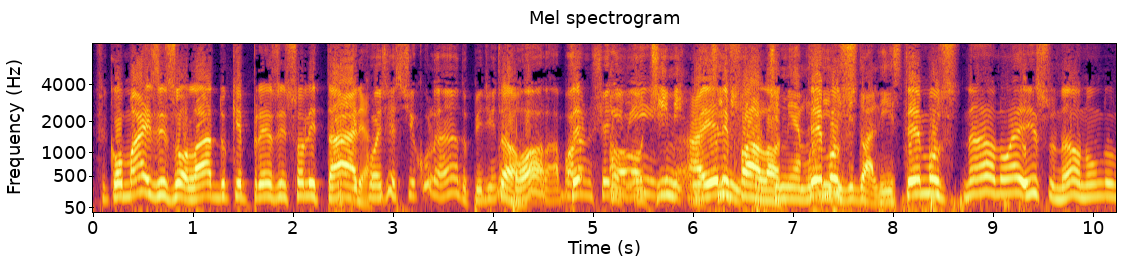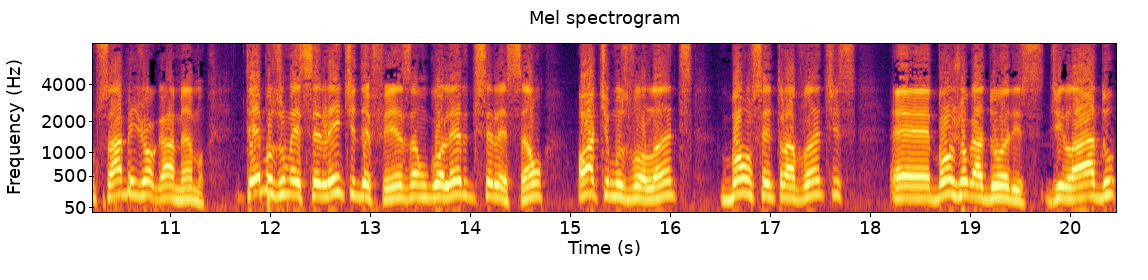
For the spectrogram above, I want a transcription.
Ficou mais isolado do que preso em solitária. Ficou gesticulando, pedindo Então, bola. A bola te- não chega o- em o mim. time- Aí ele fala, ó, temos, temos, não, não é isso, não, não, não sabem jogar mesmo. Temos uma excelente defesa, um goleiro de seleção, ótimos volantes, bons centroavantes, eh, bons jogadores de lado,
